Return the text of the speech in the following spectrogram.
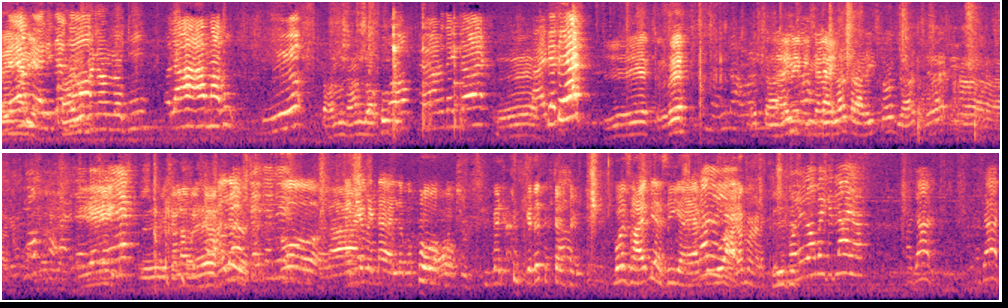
ले ઉડાઈને मैं આવે. ले તારું जा બી નામ લખું अला आ मारू ए તારું નામ લખું यार दे दे એ, आई बेबे એ ચલો બે. એ તારીખ લાય, પૈસા લાય. પેલા તારીખ તો યાદ છે હા. એ, એ, ચલો એ, પૈસા. હાલો. ઓ, આજે બેટા હાલો. બોલ સાહેબ બી હસી ગયા યાર તું બહુ હારા માણસ છે. मणि लो भाई कितना आया हजार हजार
